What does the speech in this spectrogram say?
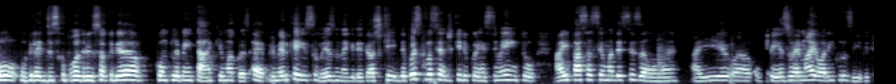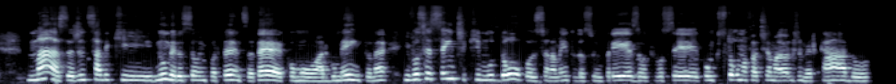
O, o desculpa, Rodrigo, só queria complementar aqui uma coisa. É, primeiro que é isso mesmo, né, Greta? Eu acho que depois que você adquire o conhecimento, aí passa a ser uma decisão, né? Aí o peso é maior, inclusive. Mas a gente sabe que números são importantes, até como argumento, né? E você sente que mudou o posicionamento da sua empresa, ou que você conquistou uma fatia maior de mercado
